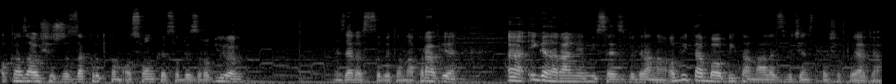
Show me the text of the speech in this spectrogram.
okazało się, że za krótką osłonkę sobie zrobiłem. Zaraz sobie to naprawię. I generalnie misja jest wygrana obita, bo obita, no ale zwycięstwo się pojawia.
